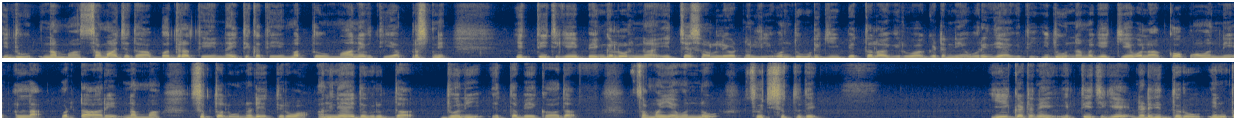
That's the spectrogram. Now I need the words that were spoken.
ಇದು ನಮ್ಮ ಸಮಾಜದ ಭದ್ರತೆ, ನೈತಿಕತೆ ಮತ್ತು ಮಾನವೀಯತೆಯ ಪ್ರಶ್ನೆ. ಇತ್ತೀಚೆಗೆ ಬೆಂಗಳೂರಿನ ಎಚ್ ಎಸ್ ಆರ್ ಲೇಔಟ್ನಲ್ಲಿ ಒಂದು ಹುಡುಗಿ ಬೆತ್ತಲಾಗಿರುವ ಘಟನೆ ವರದಿಯಾಗಿದೆ. ಇದು ನಮಗೆ ಕೇವಲ ಕೋಪವನ್ನೇ ಅಲ್ಲ, ಒಟ್ಟಾರೆ ನಮ್ಮ ಸುತ್ತಲೂ ನಡೆಯುತ್ತಿರುವ ಅನ್ಯಾಯದ ವಿರುದ್ಧ ಧ್ವನಿ ಎತ್ತಬೇಕಾದ ಸಮಯವನ್ನು ಸೂಚಿಸುತ್ತದೆ. ಈ ಘಟನೆ ಇತ್ತೀಚೆಗೆ ನಡೆದಿದ್ದರೂ ಇಂಥ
